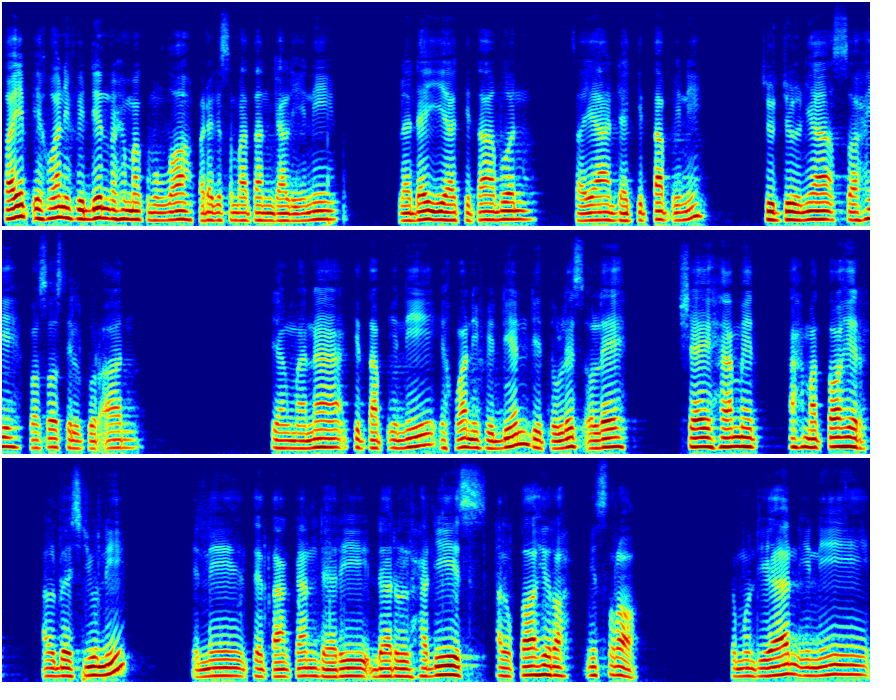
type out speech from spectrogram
Taib ikhwani fiddin rahimakumullah pada kesempatan kali ini ladayya kitabun saya ada kitab ini judulnya Sahih Qasasil Quran yang mana kitab ini Ikhwan Ifidin ditulis oleh Syekh Hamid Ahmad Tohir Al-Basyuni. Ini cetakan dari Darul Hadis Al-Qahirah Misra. Kemudian ini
